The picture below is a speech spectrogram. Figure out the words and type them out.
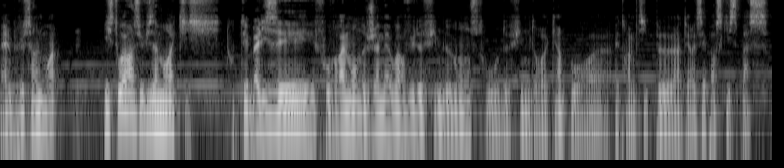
Un plus, un de moins. Histoire insuffisamment acquis. Tout est balisé et faut vraiment ne jamais avoir vu de film de monstres ou de film de requins pour euh, être un petit peu intéressé par ce qui se passe.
